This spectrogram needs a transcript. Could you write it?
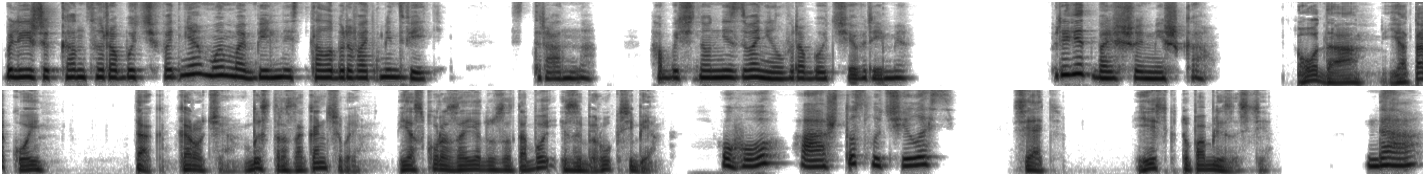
Ближе к концу рабочего дня мой мобильный стал обрывать медведь. Странно. Обычно он не звонил в рабочее время. «Привет, Большой Мишка». «О да, я такой. Так, короче, быстро заканчивай. Я скоро заеду за тобой и заберу к себе». «Ого, а что случилось?» «Сядь. Есть кто поблизости?» «Да.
